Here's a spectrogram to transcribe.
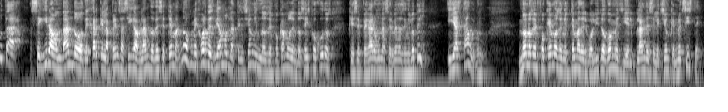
Puta, seguir ahondando o dejar que la prensa siga hablando de ese tema. No, mejor desviamos la atención y nos enfocamos en los seis cojudos que se pegaron unas cervezas en el hotel. Y ya está, weón. No nos enfoquemos en el tema del Bolito Gómez y el plan de selección que no existe.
